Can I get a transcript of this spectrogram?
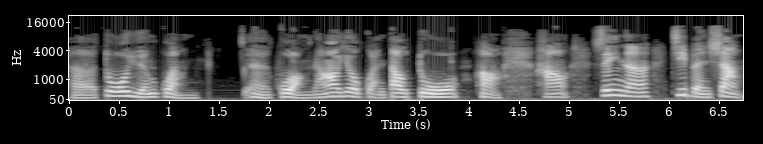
呃多元广呃广，然后又管道多哈，好，所以呢基本上。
